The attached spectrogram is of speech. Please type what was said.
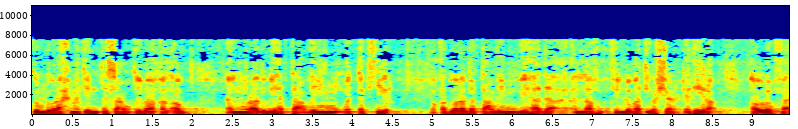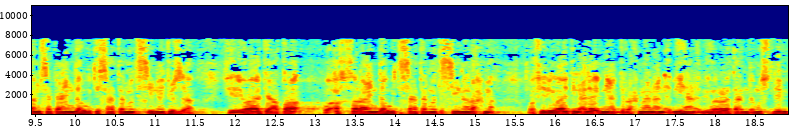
كل رحمة تسع طباق الأرض المراد بها التعظيم والتكثير. وقد ورد التعظيم بهذا اللفظ في اللغة والشرع كثيرا. قوله فأمسك عنده تسعة وتسعين جزءا. في رواية عطاء وأخر عنده تسعة وتسعين رحمة. وفي رواية العلاء بن عبد الرحمن عن أبيه عن أبي هريرة عند مسلم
